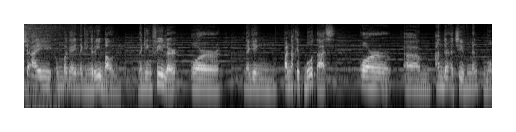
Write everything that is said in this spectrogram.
siya ay kumbaga ay naging rebound, naging filler, or naging panakip butas, or um, underachievement mo,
